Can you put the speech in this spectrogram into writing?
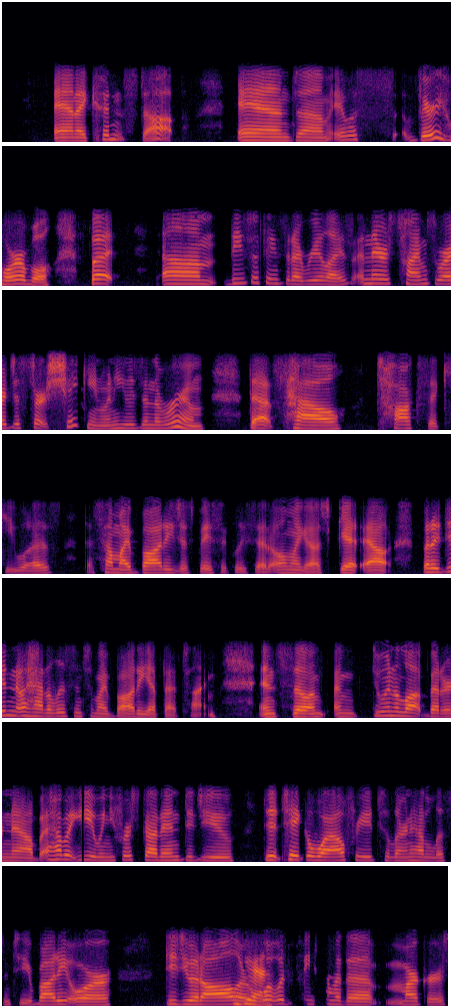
and I couldn't stop. And um it was very horrible. But um these are things that I realized and there's times where I just start shaking when he was in the room. That's how toxic he was. That's how my body just basically said oh my gosh get out. But I didn't know how to listen to my body at that time. And so I'm I'm doing a lot better now. But how about you? When you first got in did you did it take a while for you to learn how to listen to your body or did you at all or Yes. what would be some of the markers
